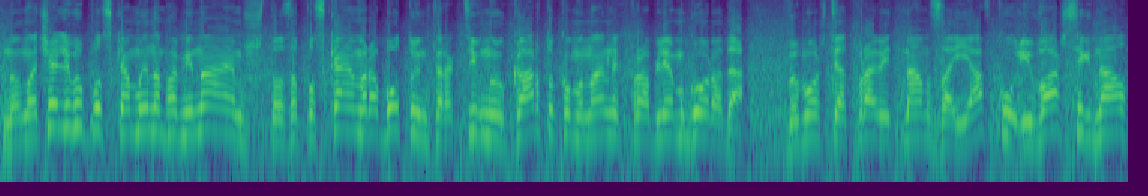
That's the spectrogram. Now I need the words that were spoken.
Но в начале выпуска мы напоминаем, что запускаем в работу интерактивную карту коммунальных проблем города. Вы можете отправить нам заявку, и ваш сигнал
